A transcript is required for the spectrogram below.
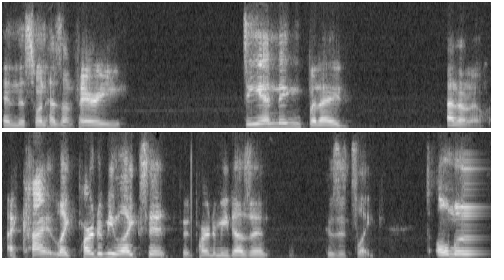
and this one has a very the ending but i i don't know i kind like part of me likes it but part of me doesn't because it's like it's almost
